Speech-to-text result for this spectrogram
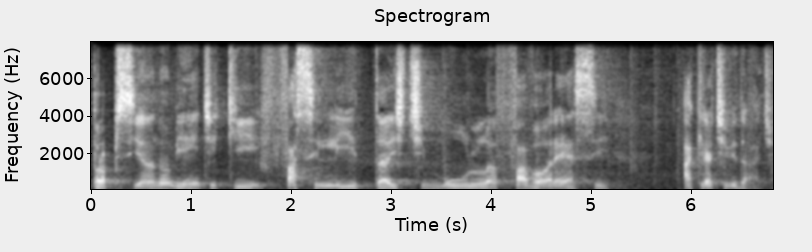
propiciando é um ambiente que facilita, estimula, favorece a criatividade.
